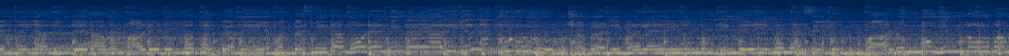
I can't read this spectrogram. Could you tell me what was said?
കാണമയ്യന്നയ്യ നിന്റെ നാമം പാടിടുന്ന ഭക്തനെ മന്ദസ്മിതമോടെ നിന്റെ അരികിൽ നിൽക്കൂ. ശബരിമലയിലും എന്റെ മനസ്സിലും വാഴുന്നു നിൻ രൂപം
